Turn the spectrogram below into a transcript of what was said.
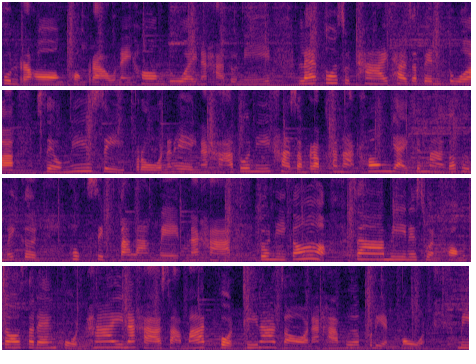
ฝุ่นละอองของเราในห้องด้วยนะคะ ตัวนี้และตัวสุดท้ายค่ะจะเป็นตัว Xiaomi 4 Pro นั่นเองนะคะ ตัวนี้ค่ะสำหรับขนาดห้องใหญ่ขึ้นมาก็คือไม่เกิน60 ตารางเมตรนะคะ ตัวนี้ก็จะมีในส่วนของจอแสดงผลให้นะคะ สามารถกดที่หน้าจอนะคะ เพื่อเปลี่ยนโหมด มี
